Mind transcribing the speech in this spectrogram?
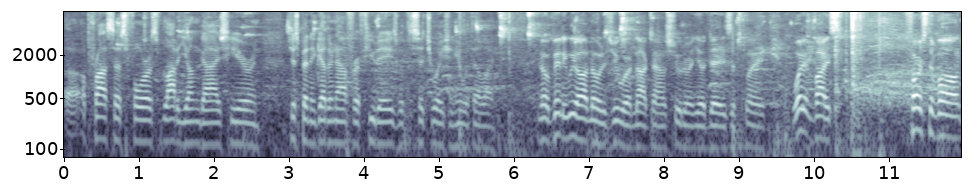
a process for us. A lot of young guys here, and just been together now for a few days with the situation here with LA. You know, Vinny, we all know that you were a knockdown shooter in your days of playing. What advice First of all,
